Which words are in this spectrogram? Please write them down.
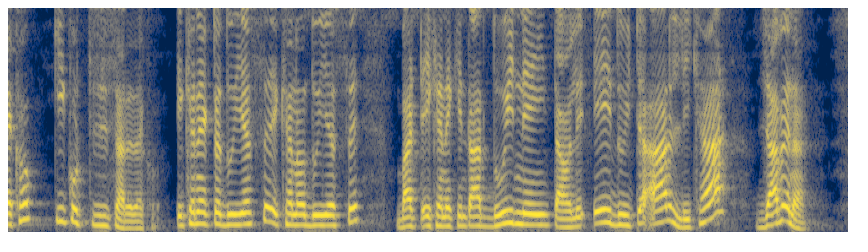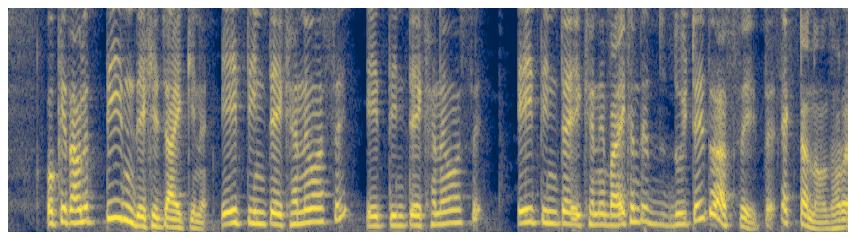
দেখো কি করতেছি স্যারে, দেখো, এখানে একটা দুই আছে, এখানেও দুই আছে বাট এখানে কিন্তু আর দুই নেই, তাহলে এই দুইটা আর লেখা যাবে না। ওকে, তাহলে তিন দেখে যায় কিনা? এই তিনটা এখানেও আছে, এই তিনটা এখানেও আছে, এই তিনটা এখানে বা এখান থেকে দুইটাই তো আছে একটা নাও, ধরো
